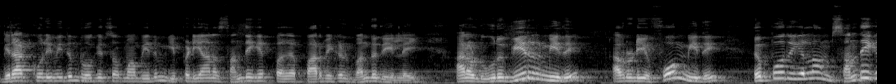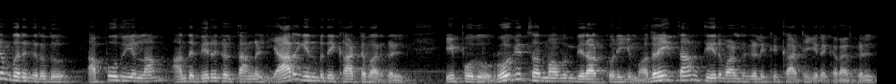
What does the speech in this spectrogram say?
விராட் கோலி மீதும் ரோஹித் சர்மா மீதும் இப்படியான சந்தேக பார்வைகள் வந்தது இல்லை. ஆனால் ஒரு வீரர் மீது அவருடைய ஃபோம் மீது எப்போது எல்லாம் சந்தேகம் வருகிறதோ அப்போது எல்லாம் அந்த வீரர்கள் தாங்கள் யார் என்பதை காட்டுவார்கள் இப்போது ரோஹித் சர்மாவும் விராட் கோலியும் அதனைத்தான் தேர்வாளர்களுக்கு காட்டியிருக்கிறார்கள்.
